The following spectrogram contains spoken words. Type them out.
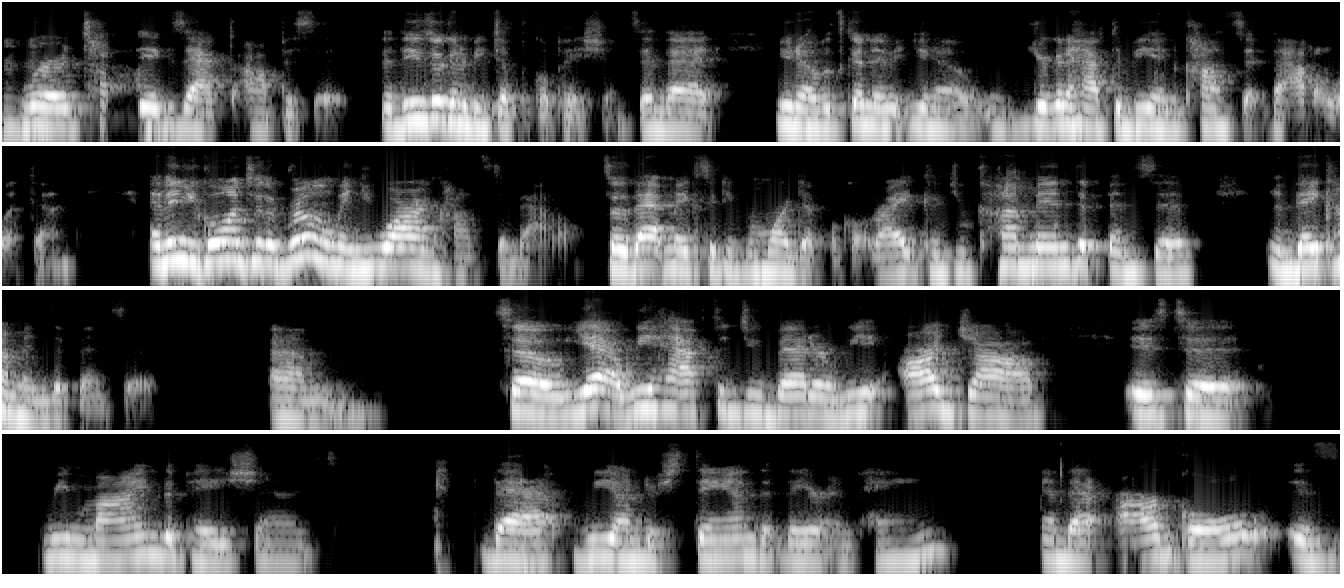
Mm-hmm. We're taught the exact opposite that these are going to be difficult patients and that, you know, it's to, you know, you're to have to be in constant battle with them. And then you go into the room and you are in constant battle. So that makes it even more difficult, right? Because you come in defensive and they come in defensive. Um, so yeah, we have to do better. We our job is to remind the patient that we understand that they are in pain and that our goal is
